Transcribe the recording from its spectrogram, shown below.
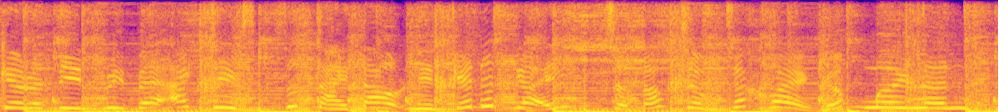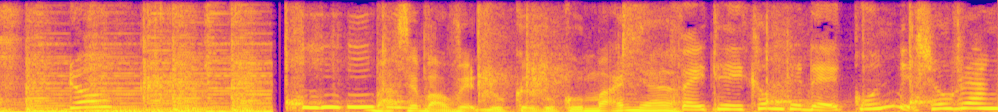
Keratin Repair Active giúp tái tạo liên kết đứt gãy, cho tóc trông chắc khỏe gấp 10 lần. Dove bạn sẽ bảo vệ nụ cười của cô mãi nha. Vậy thì không thể để cuốn bị sâu răng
